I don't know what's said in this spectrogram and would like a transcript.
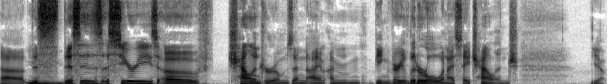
Uh, this this is a series of challenge rooms, and I'm I'm being very literal when I say challenge, Yep.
